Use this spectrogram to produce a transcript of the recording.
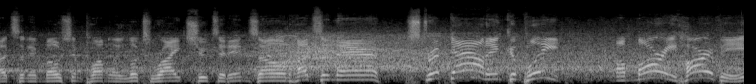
Hudson in motion. Plumlee looks right, shoots it in zone. Hudson there, stripped out, incomplete. Amari Harvey,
